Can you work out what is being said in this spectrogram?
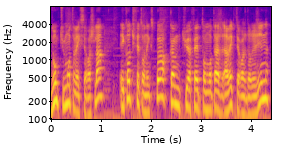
Donc tu montes avec ces roches-là. Et quand tu fais ton export, comme tu as fait ton montage avec tes roches d'origine,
